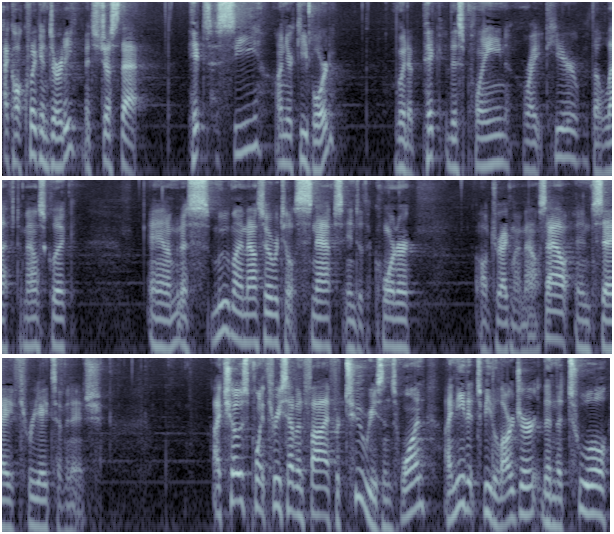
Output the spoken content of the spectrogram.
I call quick and dirty. It's just that. Hit C on your keyboard. I'm going to pick this plane right here with the left mouse click. And I'm going to move my mouse over till it snaps into the corner. I'll drag my mouse out and say 3 eighths of an inch. I chose 0.375 for two reasons. One, I need it to be larger than the tool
